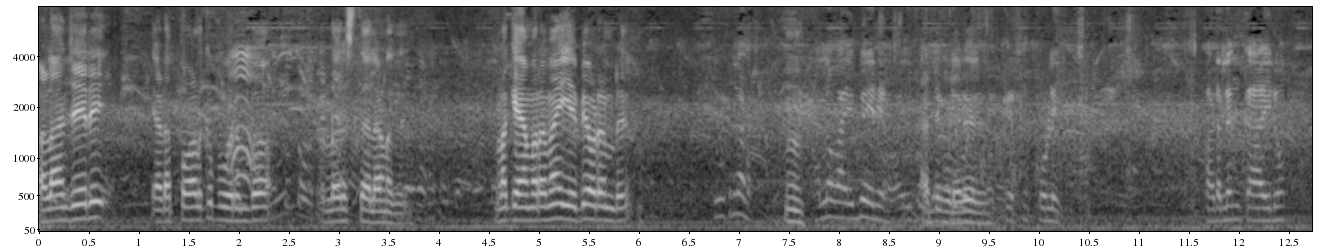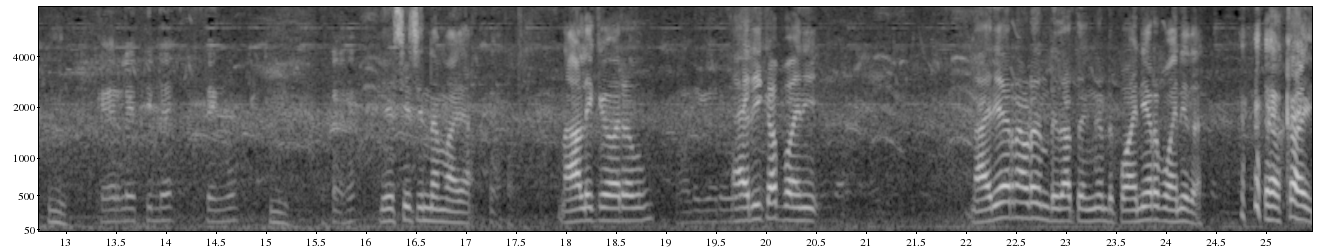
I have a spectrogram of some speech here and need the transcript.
വളാഞ്ചേരി എടപ്പാൾക്ക് പോരുമ്പോൾ ഉള്ളൊരു സ്ഥലമാണത്. നമ്മളെ ക്യാമറമാൻ എ ബി അവിടെ ഉണ്ട്. അടിപൊളി അടിപൊളി. കടലും കായലും. കേരളത്തിന്റെ തെങ്ങും. ദേശീയ ചിഹ്നമായ നാളികേരവും നാരിക്ക പനി. നാരിയാറിന് അവിടെ ഉണ്ട് ഇതാ തെങ്ങുണ്ട്. പനിയറ പനിയതാ ഒക്കെ ആയി.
